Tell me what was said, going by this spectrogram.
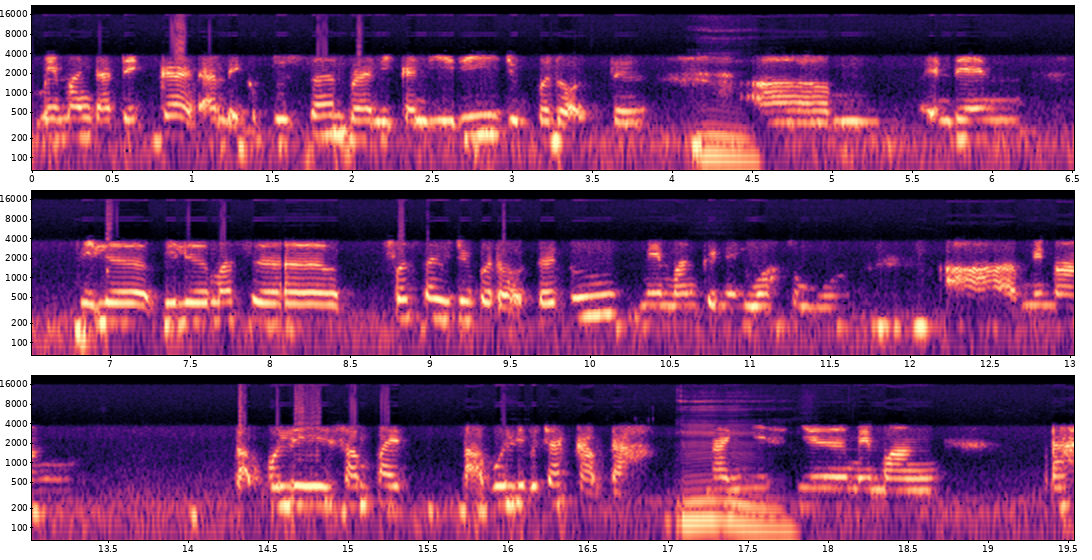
memang dah tekad ambil keputusan beranikan diri jumpa doktor Hmm. um, and then bila bila masa first time jumpa doktor tu memang kena luah semua uh, memang tak boleh sampai tak boleh bercakap dah Hmm. nangisnya memang dah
